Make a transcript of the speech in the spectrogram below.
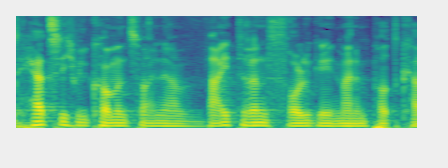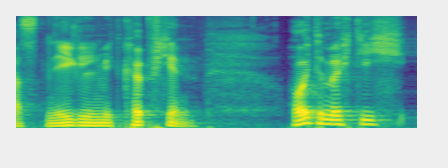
Und herzlich willkommen zu einer weiteren Folge in meinem Podcast Nägel mit Köpfchen. Heute möchte ich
